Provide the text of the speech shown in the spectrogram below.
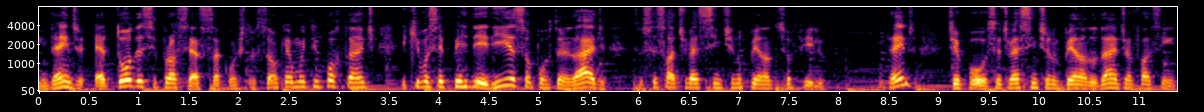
entende? É todo esse processo, essa construção que é muito importante e que você perderia essa oportunidade se você só estivesse sentindo pena do seu filho. Entende? Tipo, se eu tivesse sentindo pena do Dante, eu ia falar assim:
